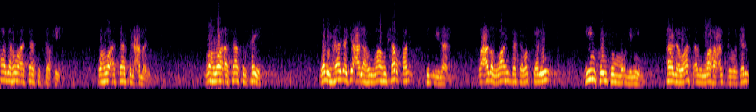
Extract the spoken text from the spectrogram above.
هذا هو أساس التوحيد وهو أساس العمل وهو أساس الخير. ولهذا جعله الله شرطا في الإيمان. وعلى الله فتوكلوا إن كنتم مؤمنين. هذا واسال الله عز وجل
